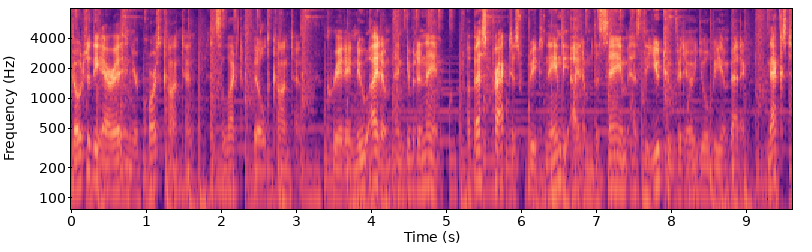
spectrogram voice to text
Go to the area in your course content and select Build Content. Create a new item and give it a name. A best practice would be to name the item the same as the YouTube video you will be embedding. Next,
